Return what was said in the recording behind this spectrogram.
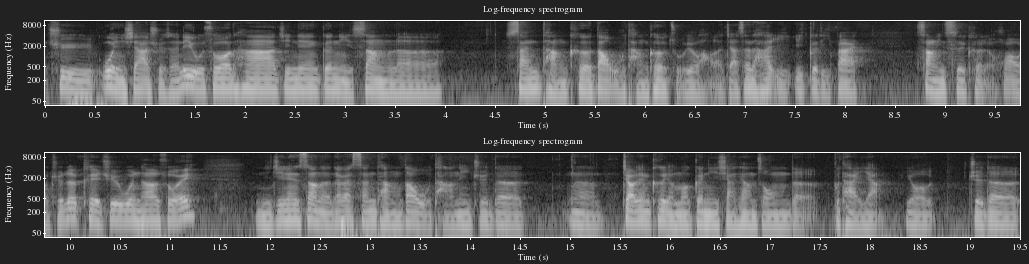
去问一下学生，例如说他今天跟你上了三堂课到五堂课左右好了。假设他一一个礼拜上一次课的话，我觉得可以去问他说：“诶，你今天上了大概三堂到五堂，你觉得嗯教练课有没有跟你想象中的不太一样？有觉得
